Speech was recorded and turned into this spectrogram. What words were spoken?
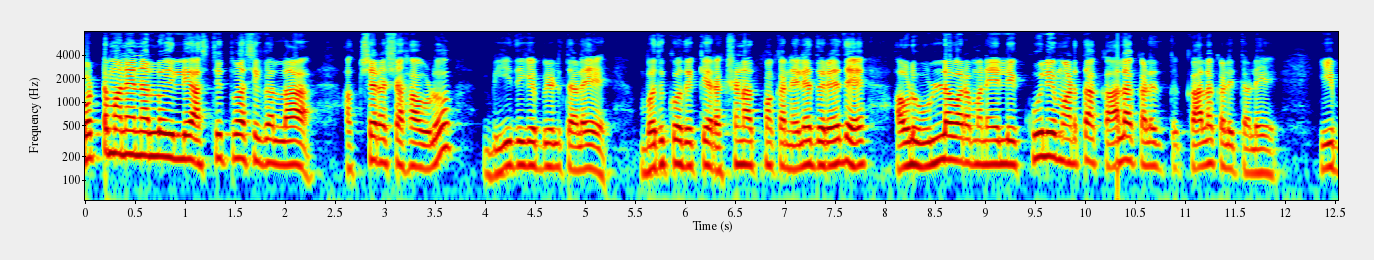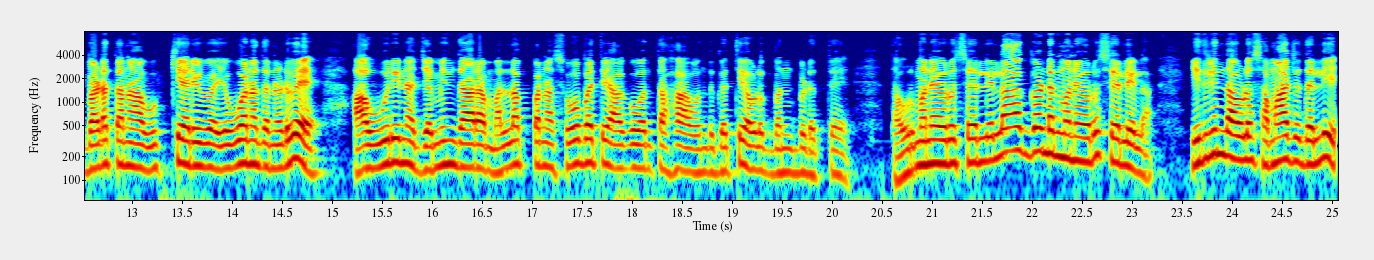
ಕೊಟ್ಟ ಮನೆಯಲ್ಲೂ ಇಲ್ಲಿ ಅಸ್ತಿತ್ವ ಸಿಗಲ್ಲ. ಅಕ್ಷರಶಃ ಅವಳು ಬೀದಿಗೆ ಬೀಳ್ತಾಳೆ. ಬದುಕೋದಕ್ಕೆ ರಕ್ಷಣಾತ್ಮಕ ನೆಲೆ ದೊರೆಯದೆ ಅವಳು ಉಳ್ಳವರ ಮನೆಯಲ್ಲಿ ಕೂಲಿ ಮಾಡ್ತಾ ಕಾಲ ಕಳೆ ಕಾಲ ಕಳಿತಾಳೆ. ಈ ಬಡತನ, ಉಕ್ಕಿ ಹರಿಯುವ ಯೌವನದ ನಡುವೆ ಆ ಊರಿನ ಜಮೀನ್ದಾರ ಮಲ್ಲಪ್ಪನ ಶೋಭತೆ ಆಗುವಂತಹ ಒಂದು ಗತಿ ಅವಳಿಗೆ ಬಂದ್ಬಿಡುತ್ತೆ. ತವ್ರ ಮನೆಯವರು ಸೇರಲಿಲ್ಲ, ಗಂಡನ ಮನೆಯವರು ಸೇರಲಿಲ್ಲ. ಇದರಿಂದ ಅವಳು ಸಮಾಜದಲ್ಲಿ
